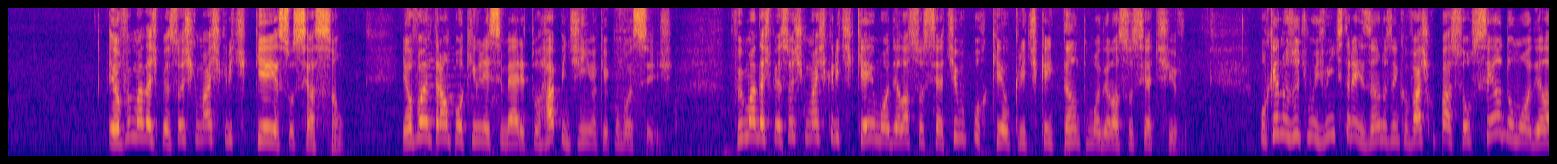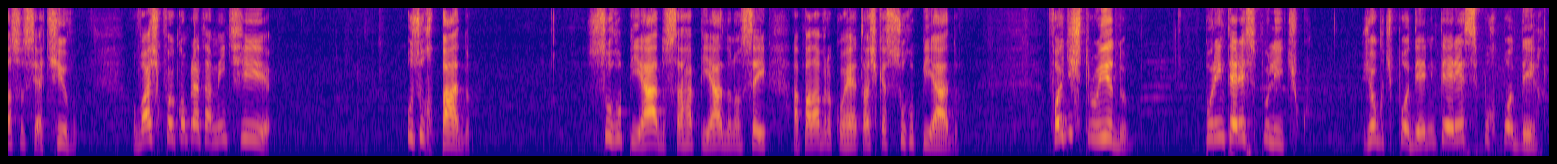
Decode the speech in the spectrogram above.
eu fui uma das pessoas que mais critiquei a associação. Eu vou entrar um pouquinho nesse mérito rapidinho aqui com vocês. Fui uma das pessoas que mais critiquei o modelo associativo. Por que eu critiquei tanto o modelo associativo? Porque nos últimos 23 anos em que o Vasco passou sendo um modelo associativo, o Vasco foi completamente usurpado. Surrupiado, sarrapiado, não sei a palavra correta, acho que é surrupiado. Foi destruído por interesse político. Jogo de poder, interesse por poder.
